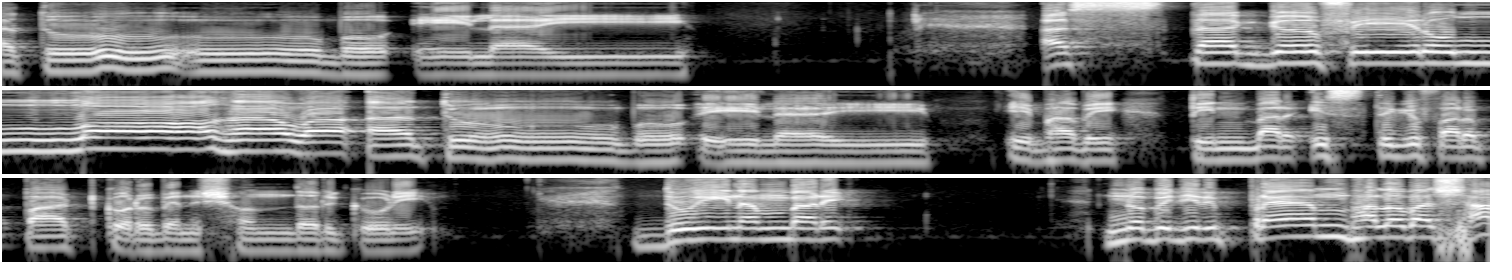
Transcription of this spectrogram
আতুবু ইলাইহি আস্তাগফিরুল্লাহ ওয়া আতুবু ইলাইহি এভাবে তিনবার ইস্তিগফার পাঠ করবেন সুন্দর করে। দুই নম্বরে, নবীজির প্রেম, ভালোবাসা,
